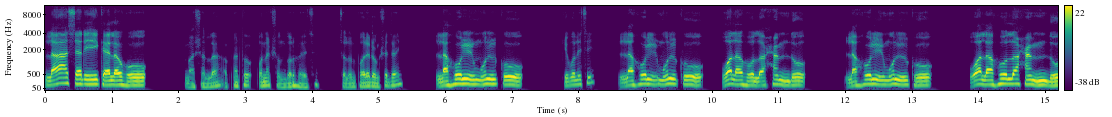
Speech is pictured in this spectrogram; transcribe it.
লা শারীকা লাহু। মাশাআল্লাহ, আপনার তো অনেক সুন্দর হয়েছে। চলুন পরের অংশে যাই। লাহুল মুলকু, কি বলেছি? লাহুল মুলকু ওয়ালাহুল হামদু। লাহুল মুলকু, ওয়া লাহুল হামদু।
